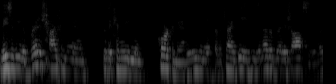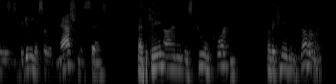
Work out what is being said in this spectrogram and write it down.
vis a vis the British High Command to the Canadian Corps Commander, even if for the time being he's another British officer. In other words, it's the beginning of sort of nationalist sense that the Canadian Army is too important for the Canadian government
